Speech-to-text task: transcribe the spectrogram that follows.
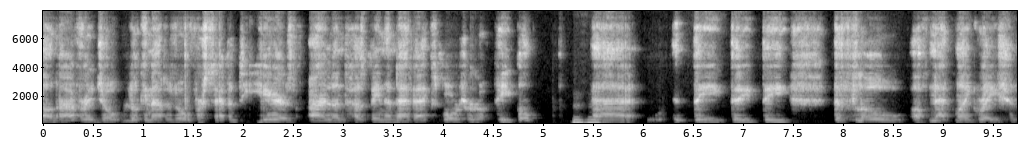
on average, looking at it over 70 years, Ireland has been a net exporter of people. Mm-hmm. Uh, the, the, the, the flow of net migration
